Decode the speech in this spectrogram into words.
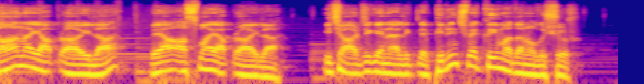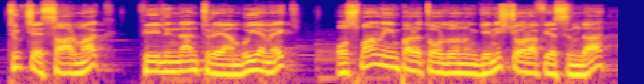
Lahana yaprağıyla veya asma yaprağıyla. İç harcı genellikle pirinç ve kıymadan oluşur. Türkçe sarmak fiilinden türeyen bu yemek Osmanlı İmparatorluğu'nun geniş coğrafyasında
